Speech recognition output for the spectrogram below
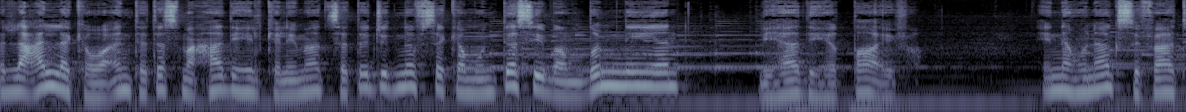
بل لعلك وأنت تسمع هذه الكلمات ستجد نفسك منتسبا ضمنيا لهذه الطائفة. إن هناك صفات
